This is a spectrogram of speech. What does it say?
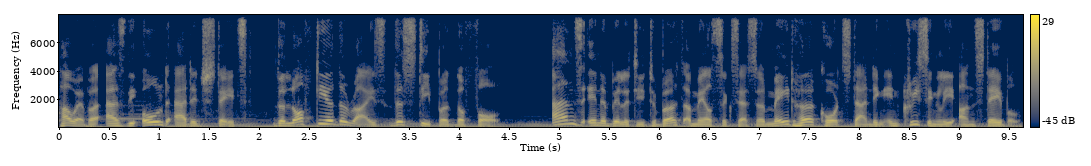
However, as the old adage states, the loftier the rise, the steeper the fall. Anne's inability to birth a male successor made her court standing increasingly unstable.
